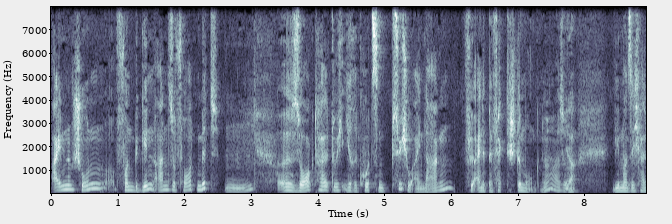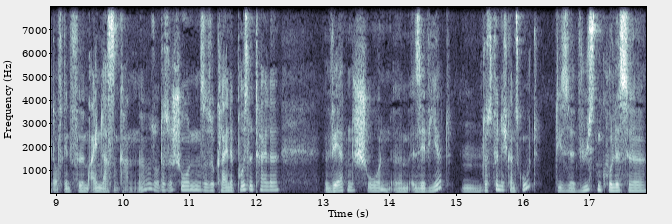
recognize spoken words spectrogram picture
einen schon von Beginn an sofort mit, Mhm. äh, sorgt halt durch ihre kurzen Psychoeinlagen für eine perfekte Stimmung. Ne? Also Ja. wie man sich halt auf den Film einlassen kann. Ne? So, das ist schon so, so kleine Puzzleteile werden schon ähm, serviert. Mhm. Das finde ich ganz gut. Diese Wüstenkulisse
